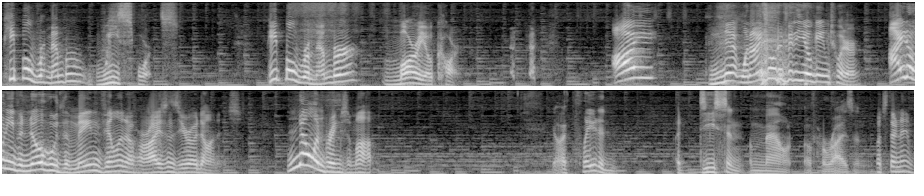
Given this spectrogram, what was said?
people remember Wii Sports. People remember Mario Kart. I ne- when I go to video game Twitter, I don't even know who the main villain of Horizon Zero Dawn is. No one brings him up. You know, I've played a a decent amount of Horizon. What's their name?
